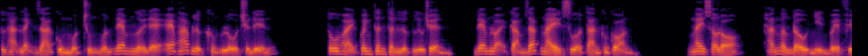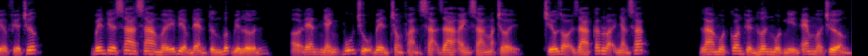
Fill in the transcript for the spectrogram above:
Cực hạn lạnh giá cùng một chủng muốn đem người đè ép áp lực khổng lồ chuyển đến tô hoài quanh thân thần lực lưu chuyển, đem loại cảm giác này xua tan không còn. Ngay sau đó, hắn ngẩng đầu nhìn về phía phía trước. Bên kia xa xa mấy điểm đen từng bước biến lớn, ở đen nhánh vũ trụ bên trong phản xạ ra ánh sáng mặt trời, chiếu rọi ra các loại nhan sắc. Là một con thuyền hơn một nghìn m trường,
